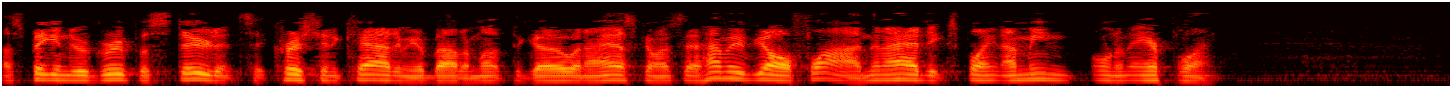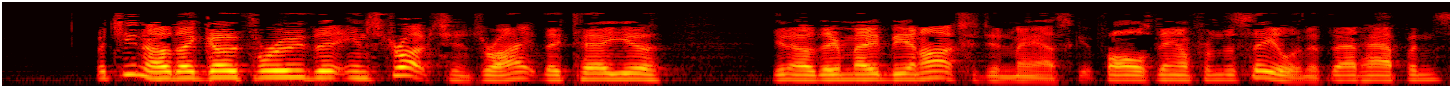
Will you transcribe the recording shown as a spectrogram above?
I was speaking to a group of students at Christian Academy about a month ago, and I asked them, I said, How many of y'all fly? And then I had to explain, I mean, on an airplane. But you know, they go through the instructions, right? They tell you, you know, there may be an oxygen mask. It falls down from the ceiling. If that happens,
